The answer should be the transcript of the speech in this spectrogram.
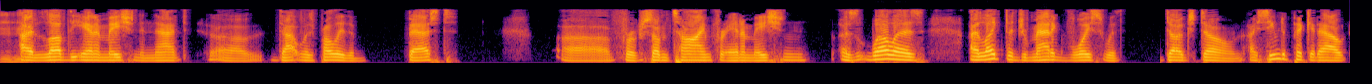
Mhm. I love the animation in that. Uh, that was probably the best uh, for some time for animation, as well as I like the dramatic voice with Doug Stone. I seem to pick it out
